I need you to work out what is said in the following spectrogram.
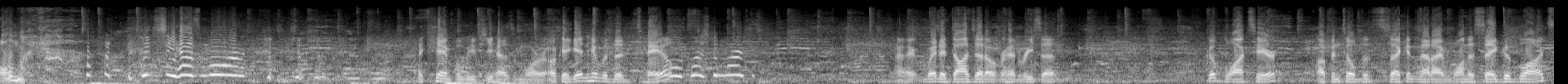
Oh my god. she has more. I can't believe she has more. Okay, getting hit with the tail? Question mark. All right, way to dodge that overhead reset. Good blocks here. Up until the second that I want to say good blocks.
